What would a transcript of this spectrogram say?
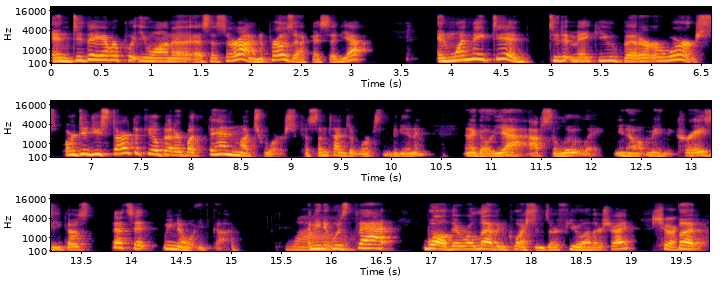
and did they ever put you on a SSRI and a Prozac? I said, yeah. And when they did, did it make you better or worse? Or did you start to feel better, but then much worse? Because sometimes it works in the beginning. And I go, yeah, absolutely. You know, it made me crazy. He goes, that's it. We know what you've got. Wow. I mean, it was that. Well, there were 11 questions or a few others, right? Sure. But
